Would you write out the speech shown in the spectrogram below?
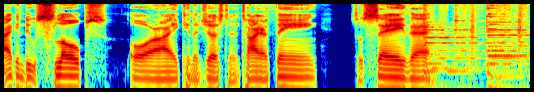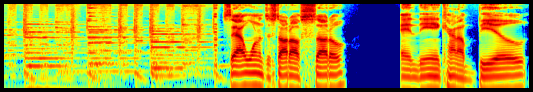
I can do slopes or I can adjust the entire thing. So say that, say I wanted to start off subtle and then kind of build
